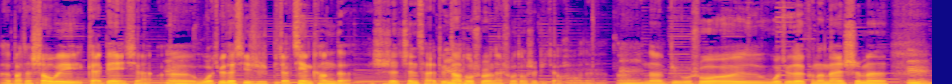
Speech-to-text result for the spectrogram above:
呃把它稍微改变一下。呃，嗯我觉得其实是比较健康的身身材，对大多数人来说都是比较好的。啊嗯那比如说，我觉得可能男士们嗯，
